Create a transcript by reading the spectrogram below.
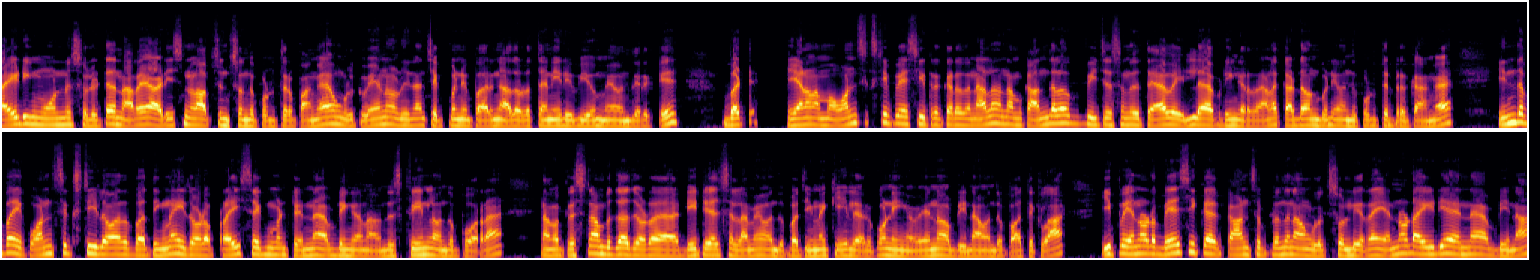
ரைடிங் மோட்னு சொல்லிட்டு நிறைய அடிஷ்னல் ஆப்ஷன்ஸ் வந்து கொடுத்துருப்பாங்க. உங்களுக்கு வேணும் அப்படின்னா செக் பண்ணி பாருங்கள் அதோட தனி ரிவ்யூமே வந்து இருக்குது பட் ஏன்னா நம்ம ஒன் சிக்ஸ்டி பேசிகிட்டு இருக்கிறதுனால நமக்கு அந்தளவுக்கு ஃபீச்சர்ஸ் வந்து தேவையில்லை அப்படிங்கிறதுனால கட் டவுன் பண்ணி வந்து கொடுத்துட்ருக்காங்க இந்த பைக் ஒன் சிக்ஸ்டியில் வந்து பார்த்திங்கன்னா இதோட ப்ரைஸ் செக்மெண்ட் என்ன அப்படிங்கிற நான் வந்து ஸ்க்ரீனில் வந்து போடுறேன். நம்ம கிருஷ்ணா பஜாஜோட டீட்டெயில்ஸ் எல்லாமே வந்து பார்த்திங்கன்னா கீழே இருக்கும். நீங்கள் வேணும் அப்படின்னா வந்து பார்த்துக்கலாம் இப்போ என்னோட பேசிக் கான்செப்ட் வந்து நான் உங்களுக்கு சொல்லிடுறேன். என்னோட ஐடியா என்ன அப்படின்னா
